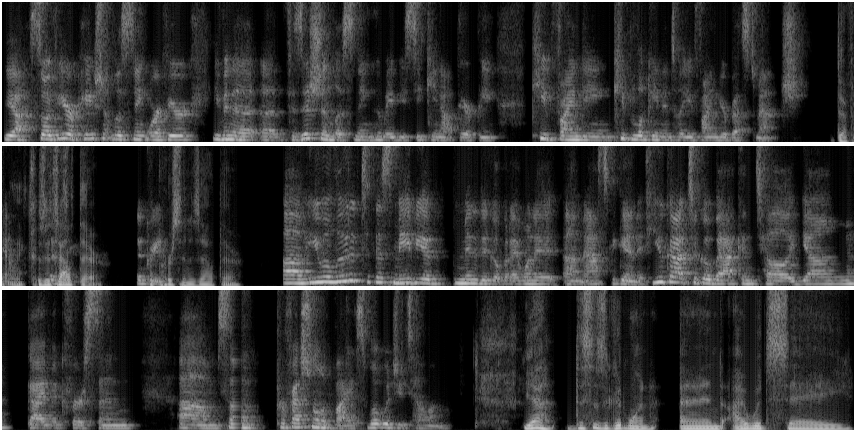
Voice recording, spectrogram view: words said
yeah so if you're a patient listening or if you're even a, a physician listening who may be seeking out therapy keep finding keep looking until you find your best match definitely because yeah. it's out there Agreed. the person is out there Um, you alluded to this maybe a minute ago, but I want to um, ask again. If you got to go back and tell a young Guy Macpherson um, some professional advice, what would you tell them? Yeah, this is a good one. And I would say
